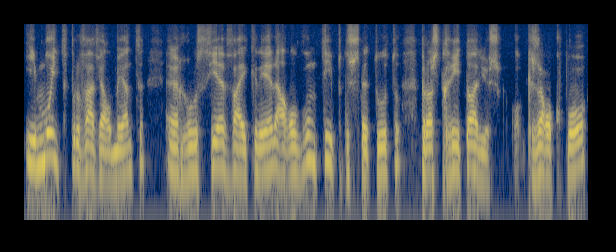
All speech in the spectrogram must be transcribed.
e muito provavelmente a Rússia vai querer algum tipo de estatuto para os territórios que já ocupou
